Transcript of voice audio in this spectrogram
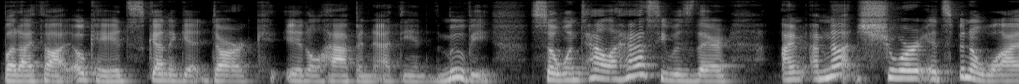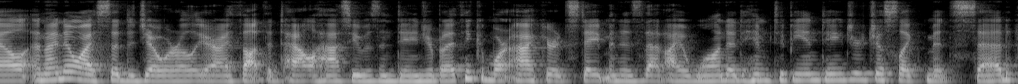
But I thought, okay, it's going to get dark. It'll happen at the end of the movie. So when Tallahassee was there, I'm, I'm not sure. It's been a while, and I know I said to Joe earlier I thought that Tallahassee was in danger, but I think a more accurate statement is that I wanted him to be in danger, just like Mitch said.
